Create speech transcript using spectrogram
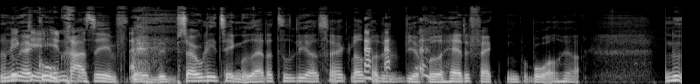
når nu er jeg info. krasse øh, sørgelige ting ud af dig tidligere, så er jeg glad for, at vi har fået hattefakten på bordet her. Nu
